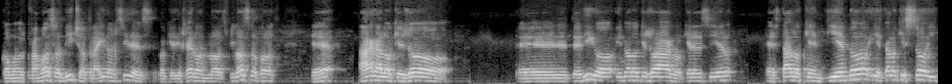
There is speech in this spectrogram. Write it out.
Como el famoso dicho traído en Cides, lo que dijeron los filósofos, haga lo que yo eh, te digo y no lo que yo hago. Quiere decir, está lo que entiendo y está lo que soy.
